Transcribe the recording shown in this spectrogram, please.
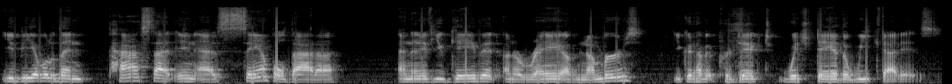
You'd be able to then pass that in as sample data, and then if you gave it an array of numbers, you could have it predict which day of the week that is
